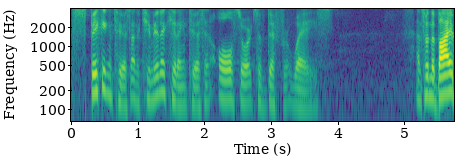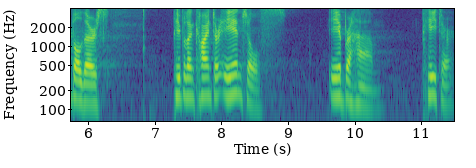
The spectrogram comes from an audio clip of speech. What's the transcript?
speaking to us and communicating to us in all sorts of different ways. And so in the Bible, there's people encounter angels, Abraham, Peter.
